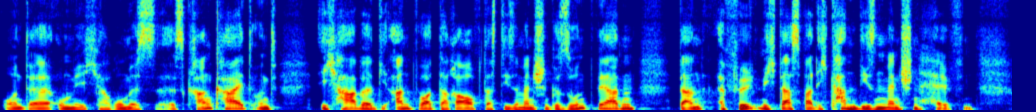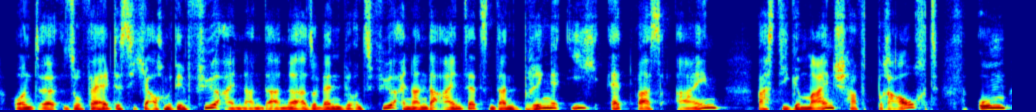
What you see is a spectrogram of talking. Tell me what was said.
und äh, um mich herum ist, ist Krankheit und ich habe die Antwort darauf, dass diese Menschen gesund werden, dann erfüllt mich das, weil ich kann diesen Menschen helfen. Und äh, so verhält es sich ja auch mit dem Füreinander. Ne? Also wenn wir uns füreinander einsetzen, dann bringe ich etwas ein, was die Gemeinschaft braucht, um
